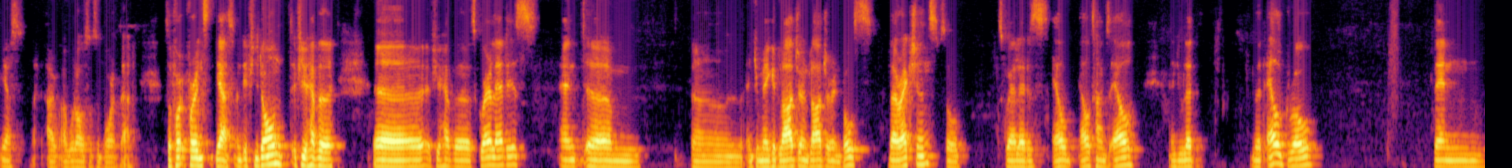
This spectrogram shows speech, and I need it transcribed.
Yes, I, I would also support that. So for, for instance, yes, and if you don't, if you have a, uh, if you have a square lattice and um, uh, and you make it larger and larger in both directions, so square lattice L L times L, and you let let L grow, then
